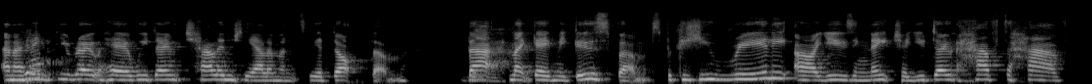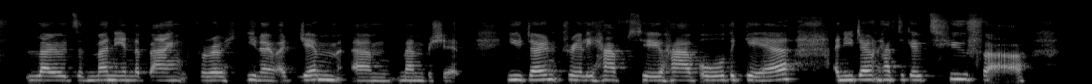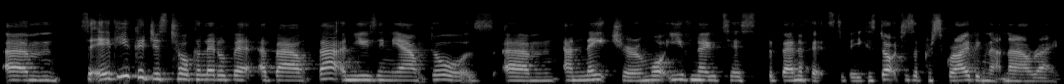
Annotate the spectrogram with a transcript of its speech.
And I yeah. think you wrote here, we don't challenge the elements, we adopt them that yeah. like gave me goosebumps because you really are using nature. You don't have to have loads of money in the bank for a you know a gym um, membership. You don't really have to have all the gear and you don't have to go too far. Um, so if you could just talk a little bit about that and using the outdoors um, and nature and what you've noticed the benefits to be because doctors are prescribing that now right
